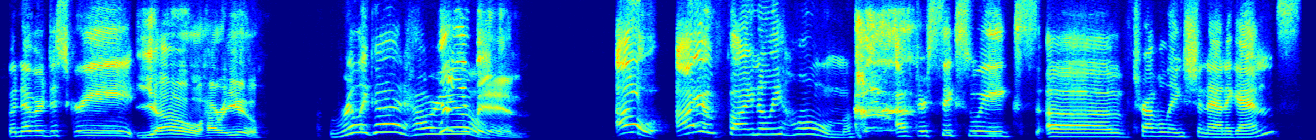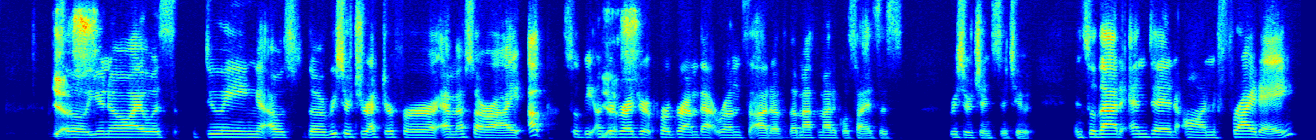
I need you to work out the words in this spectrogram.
But never discreet. Yo, how are you? Really good. How are Where you? you been? Oh, I am finally home after six weeks of traveling shenanigans. Yes. So, you know, I was doing, I was the research director for MSRI UP, so the undergraduate program that runs out of the Mathematical Sciences Research Institute. And so that ended on Friday.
